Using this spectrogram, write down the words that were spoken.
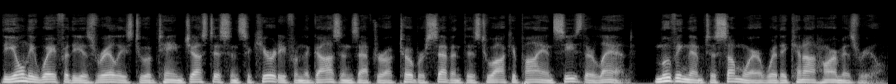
the only way for the Israelis to obtain justice and security from the Gazans after October 7 is to occupy and seize their land, moving them to somewhere where they cannot harm Israel.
